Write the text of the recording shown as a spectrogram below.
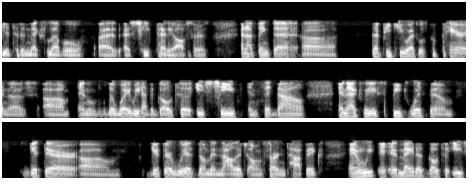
get to the next level as, as chief petty officers. And I think that uh, that PQS was preparing us, um, and the way we had to go to each chief and sit down and actually speak with them, get their um, get their wisdom and knowledge on certain topics. And we it made us go to each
